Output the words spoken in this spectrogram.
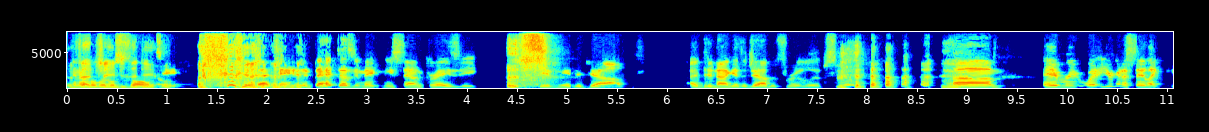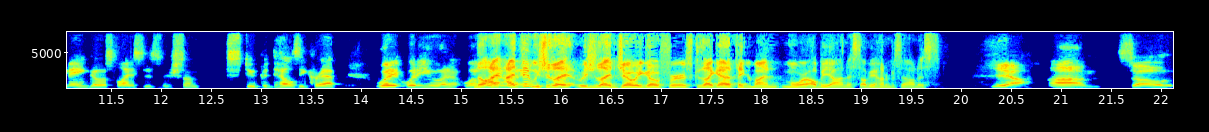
If and I'm a little salty. if, that changes, if that doesn't make me sound crazy, give me the job. I did not get the job at Fruit Loops. um, Avery, what you're gonna say like mango slices or some stupid healthy crap? What What do you want to? no, I, I think we should let we should let Joey go first because I gotta think of mine more. I'll be honest. I'll be 100 percent honest. Yeah. Um, so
